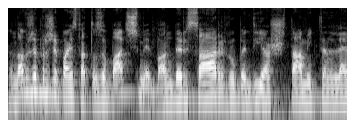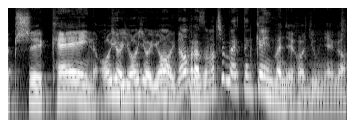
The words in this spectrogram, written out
No dobrze, proszę Państwa, to zobaczmy. Van der Sar, Ruben Diaz, Sztamik, ten lepszy, Kane. Oj, oj, oj, oj, oj. Dobra, zobaczymy jak ten Kane będzie chodził u niego.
